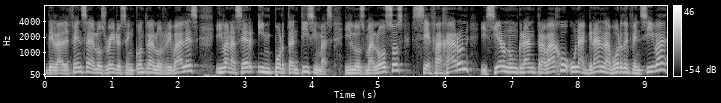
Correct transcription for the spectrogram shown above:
de la defensa de los Raiders en contra de los rivales iban a ser importantísimas. Y los malosos se fajaron, hicieron un gran trabajo, una gran labor defensiva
